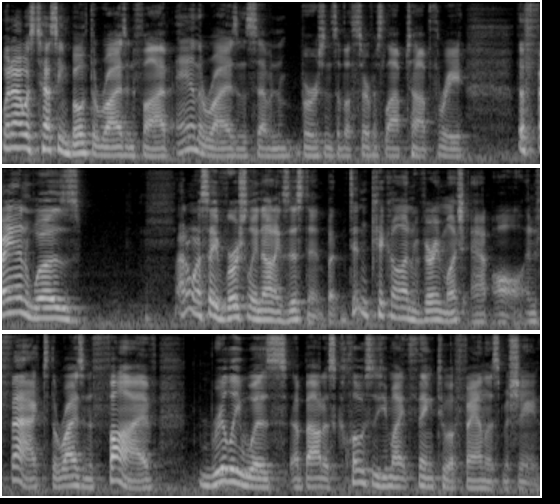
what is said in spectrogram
When I was testing both the Ryzen 5 and the Ryzen 7 versions of the Surface Laptop 3, the fan was, I don't want to say virtually non-existent, but didn't kick on very much at all. In fact, the Ryzen 5 really was about as close as you might think to a fanless machine.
